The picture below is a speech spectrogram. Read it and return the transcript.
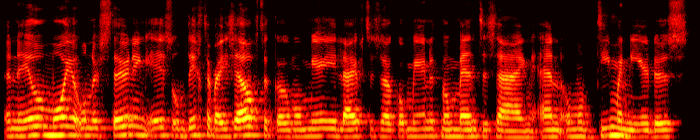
een heel mooie ondersteuning is om dichter bij jezelf te komen, om meer in je lijf te zakken, om meer in het moment te zijn en om op die manier dus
